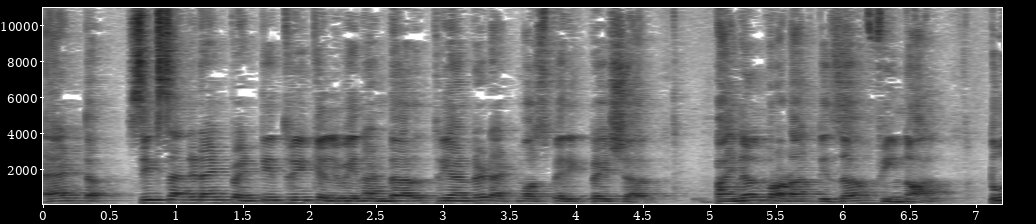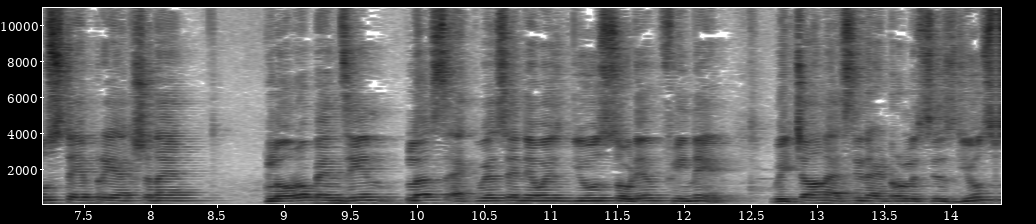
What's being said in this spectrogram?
at 623 Kelvin under 300 atmospheric pressure. Final product is a phenol. Two step reaction आहे chlorobenzene plus aqueous NaOH gives sodium phenate which on acid hydrolysis gives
